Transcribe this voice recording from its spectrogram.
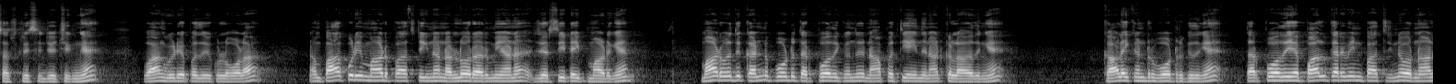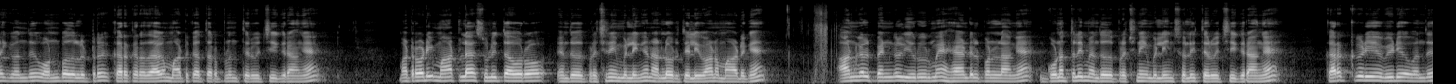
சப்ஸ்கிரைப் செஞ்சு வச்சுக்கோங்க. வாங்க வீடியோ பதிவுக்குள்ளே போகலாம் நம்ம பார்க்கக்கூடிய மாடு பார்த்துட்டிங்கன்னா நல்ல ஒரு அருமையான ஜெர்சி டைப் மாடுங்க. மாடு வந்து கண்ணு போட்டு தற்போதைக்கு வந்து நாற்பத்தி ஐந்து நாட்கள் ஆகுதுங்க. காலைக்கன்று போட்டிருக்குதுங்க. தற்போதைய பால் கறவின்னு பார்த்துட்டிங்கன்னா ஒரு நாளைக்கு வந்து ஒன்பது லிட்டரு கறக்கிறதாக மாட்டுக்கா தரப்புலன்னு தெரிவிச்சுக்கிறாங்க. மற்றபடி மாட்டில் சுழித்தவரோ எந்த ஒரு பிரச்சனையும் இல்லைங்க. நல்ல ஒரு தெளிவான மாடுங்க. ஆண்கள் பெண்கள் இருவருமே ஹேண்டில் பண்ணலாங்க. குணத்துலேயும் எந்த ஒரு பிரச்சனையும் இல்லைன்னு சொல்லி தெரிவிச்சுக்கிறாங்க. கறக்கக்கூடிய வீடியோ வந்து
